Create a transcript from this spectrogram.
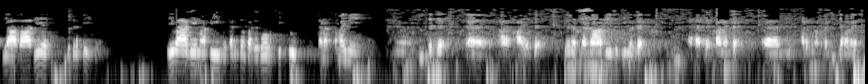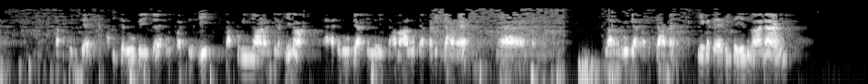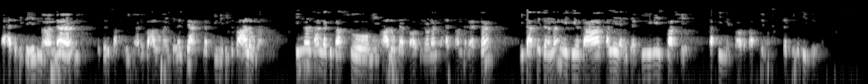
ව්‍යාපාදය විතර පේන්නේ. ඒ වගේම අපි පරිසර බඩ බොහොම කිච්චු තනක් තමයි මේ ඉද්දට ආයත වෙනස්නාදීක ජීවිත ඇහැට කනට අරමුණක් ලැබිච්චහම සක්කුච්ච අතිච්ච රූපේච උපපත්තේති චක්කු විඥානං කියලා කියනවා ඇහැට රූපයක් දෙන්න වෙච්චාම ආලෝකයක් ලැබිච්චහම වර්ණ රූපයක් ලැබිච්චහම ඒකට හිත යෙදුනා නම් ඇහැට හිත යෙදුනා නම් ඒක චක්කු විඥානේ පහළ වුණා කියලා කියන්නේ. ගැටීමේ හිත පහළ වුණා. ඉන්න සංගති පස්සෝ මේ ආලෝකයක් පවතිනවා නම් ඇත් අන්ද නැත්තම් හිතක් එතන නම් මේ තියෙන තාකලේ ඇහි දැකීමේ ස්පර්ශය දකින්නේ බවටපත් වෙනවා. දැකීම සිද්ධ වෙනවා.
